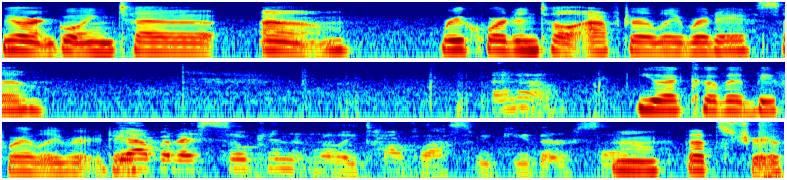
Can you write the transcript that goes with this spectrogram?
We weren't going to um, record until after Labor Day, so I know. You had COVID before Labor Day. Yeah, but I still couldn't really talk last week either. So Mm, that's true.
